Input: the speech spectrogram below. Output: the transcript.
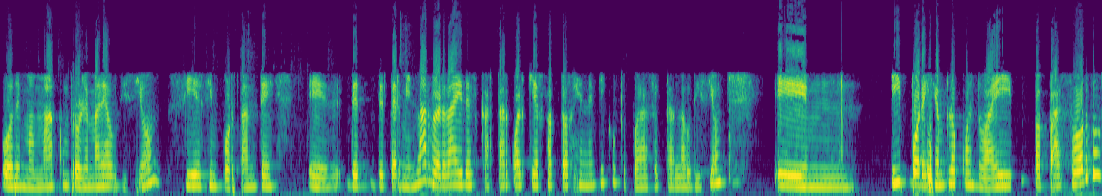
o de mamá con problema de audición, sí es importante eh, de, determinar, ¿verdad? Y descartar cualquier factor genético que pueda afectar la audición. Eh, y, por ejemplo, cuando hay papás sordos,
